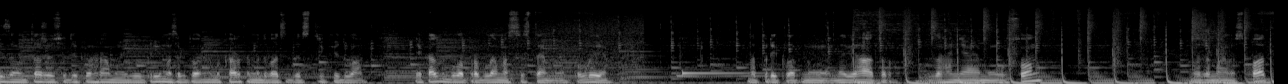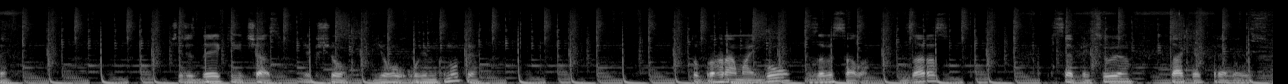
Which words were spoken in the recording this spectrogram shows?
і завантажив сюди програму Eagle Prima з актуальними картами 2023 Q2. Яка тут була проблема з системою? Коли, наприклад, ми навігатор заганяємо у сон, нажимаємо спати, через деякий час, якщо його увімкнути, то програма iGo зависала. Зараз все працює так, як треба. Ось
